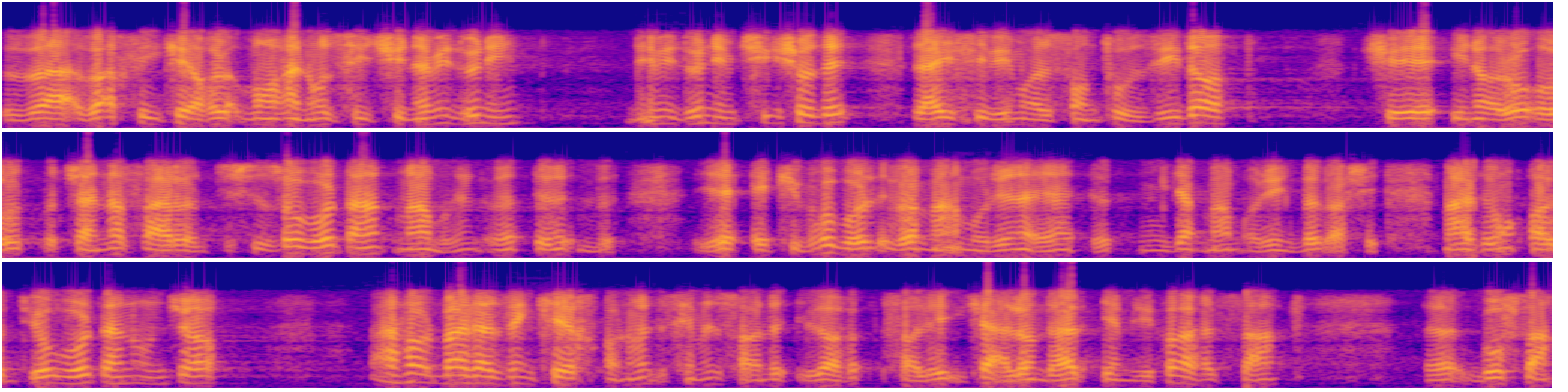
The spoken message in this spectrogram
و وقتی که حالا ما هنوز هیچی نمی‌دونیم نمی‌دونیم چی شده. رئیس بیمارستان توضیح داد که اینا رو چند نفر چیزا بردن مامورین یه اکیپا برده و مامورین میگم مامورین ببخشید مردم عادی بردن اونجا. حال بعد از اینکه خانم سیمین ساله که الان در امریکا هستن گفتم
